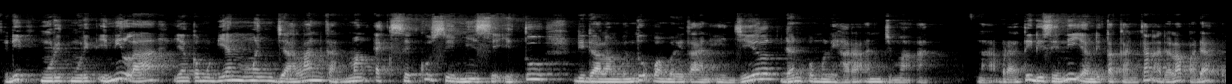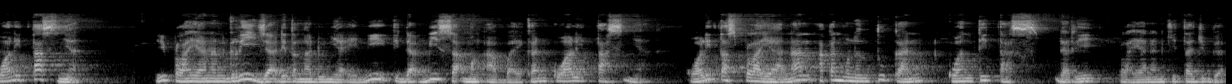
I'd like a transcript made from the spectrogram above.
Jadi murid-murid inilah yang kemudian menjalankan, mengeksekusi misi itu di dalam bentuk pemberitaan Injil dan pemeliharaan jemaat. Nah, berarti di sini yang ditekankan adalah pada kualitasnya. Jadi pelayanan gereja di tengah dunia ini tidak bisa mengabaikan kualitasnya. Kualitas pelayanan akan menentukan kuantitas dari pelayanan kita juga.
